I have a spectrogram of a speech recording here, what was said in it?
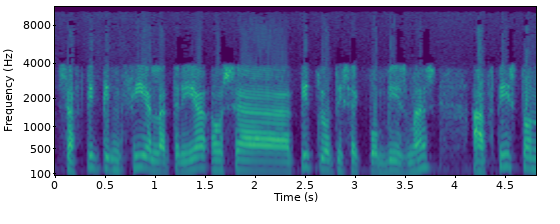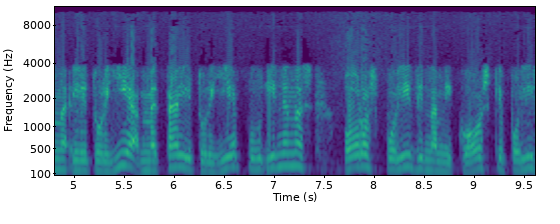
σε αυτή την Θεία Λατρεία ως ε, τίτλο της εκπομπής μας αυτή στον λειτουργία μετά λειτουργία που είναι ένας όρος πολύ δυναμικός και πολύ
